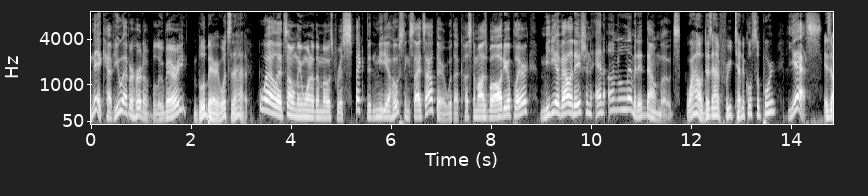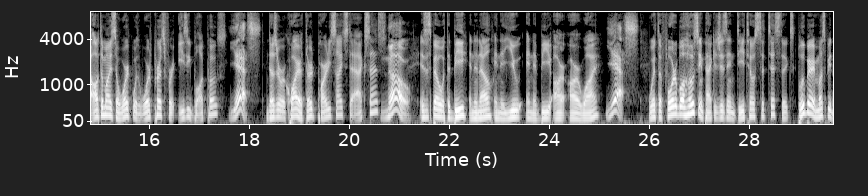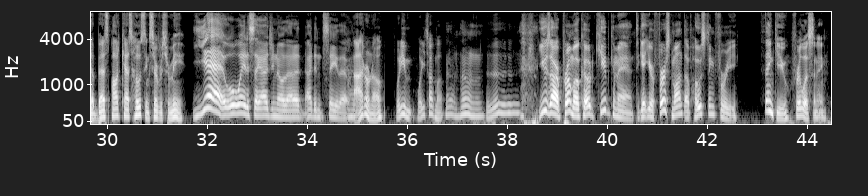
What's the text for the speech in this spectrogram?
Nick, have you ever heard of Blubrry? Blubrry, what's that? Well, it's only one of the most respected media hosting sites out there with a customizable audio player, media validation, and unlimited downloads. Wow, does it have free technical support? Yes! Is it optimized to work with WordPress for easy blog posts? Yes! Does it require third party sites to access? No! Is it spelled with a B and an L and a U and a B R R Y? Yes! With affordable hosting packages and detailed statistics, Blubrry must be the best podcast hosting service for me. Yeah! Well, wait a second. How'd you know that? I, I didn't say that. I don't know. What are you what are you talking about? Use our promo code CubeCommand to get your first month of hosting free. Thank you for listening.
